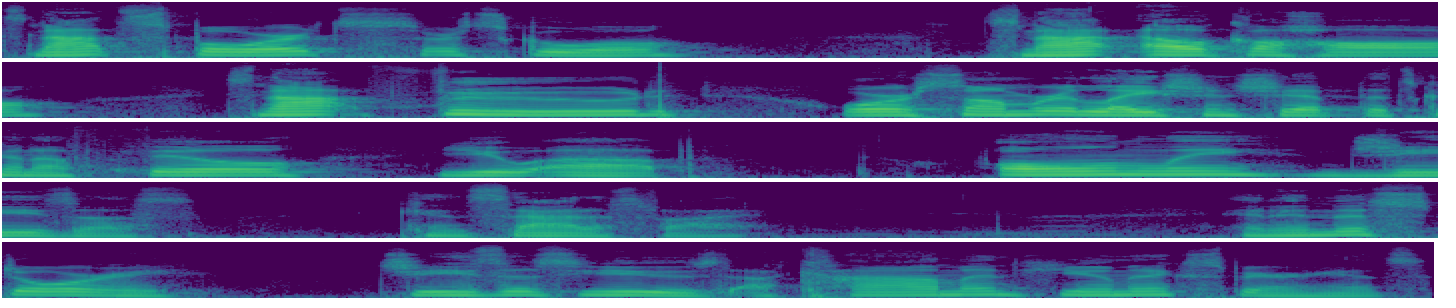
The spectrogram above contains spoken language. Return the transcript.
It's not sports or school, it's not alcohol, it's not food or some relationship that's going to fill you up. Only Jesus can satisfy. And in this story, Jesus used a common human experience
